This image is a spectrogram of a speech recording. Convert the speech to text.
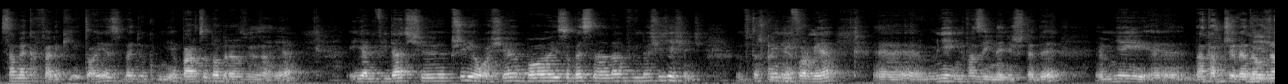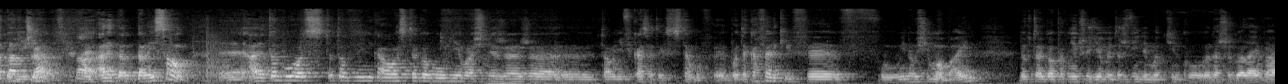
same kafelki to jest według mnie bardzo dobre rozwiązanie. I jak widać e, przyjęło się, bo jest obecne nadal w Windowsie 10 w troszkę Tak innej jest. formie, e, mniej inwazyjnej niż wtedy, mniej natarczywe Mniej użytkownika, tak. Ale da, dalej są. E, Ale to, było, to, to wynikało z tego głównie właśnie, że, że e, ta unifikacja tych systemów, bo te kafelki w, w Windowsie Mobile, do którego pewnie przejdziemy też w innym odcinku naszego live'a,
